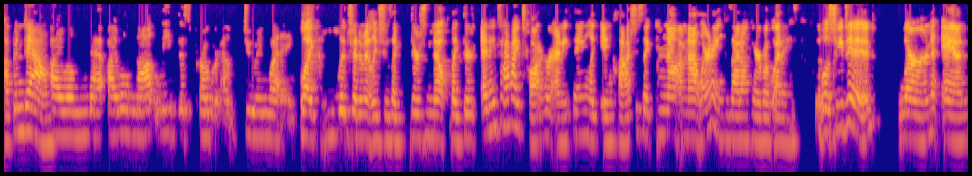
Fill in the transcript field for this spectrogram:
up and down. I will ne- I will not leave this program doing wedding. Like legitimately, she was like, "There's no like there's anytime I taught her anything like in class, she's like, no, I'm not learning because I don't care about weddings." well, she did learn and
